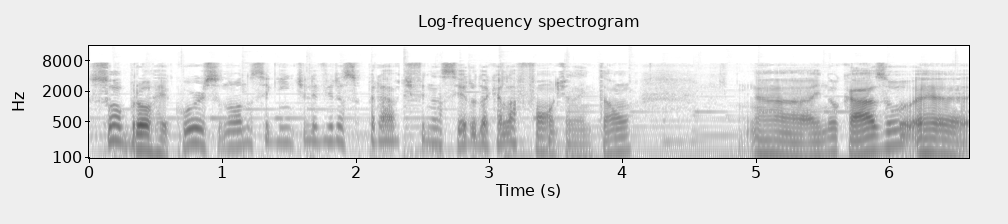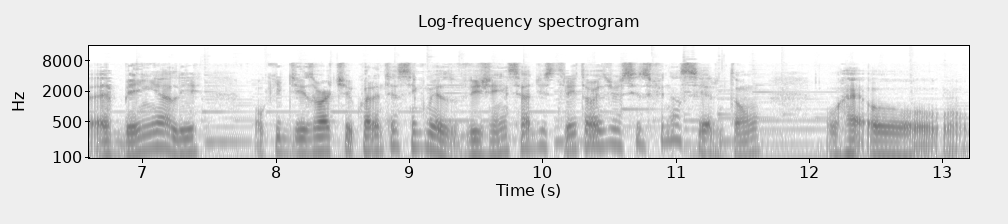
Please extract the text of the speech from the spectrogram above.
sobrou recurso, no ano seguinte ele vira superávit financeiro daquela fonte. Né? Então, ah, no caso, é, é, bem ali o que diz o artigo 45 mesmo: vigência adstrita ao exercício financeiro. Então, o, o,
